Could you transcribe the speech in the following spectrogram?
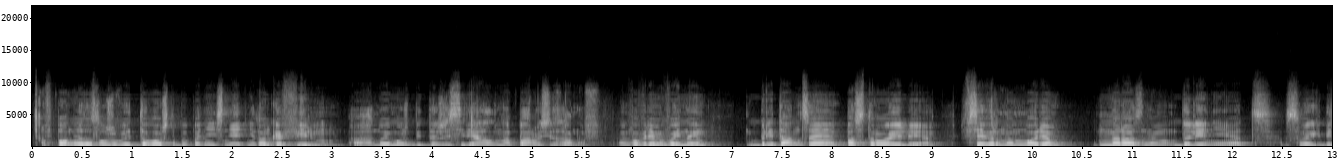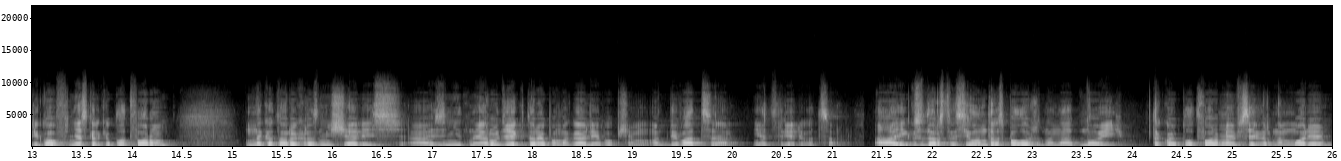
вполне заслуживает того, чтобы по ней снять не только фильм, а, но и, может быть, даже сериал на пару сезонов. Во время войны британцы построили в Северном море на разном удалении от своих берегов несколько платформ, на которых размещались а, зенитные орудия, которые помогали, в общем, отбиваться и отстреливаться. А, И государство Силанд расположено на одной такой платформе в Северном море,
